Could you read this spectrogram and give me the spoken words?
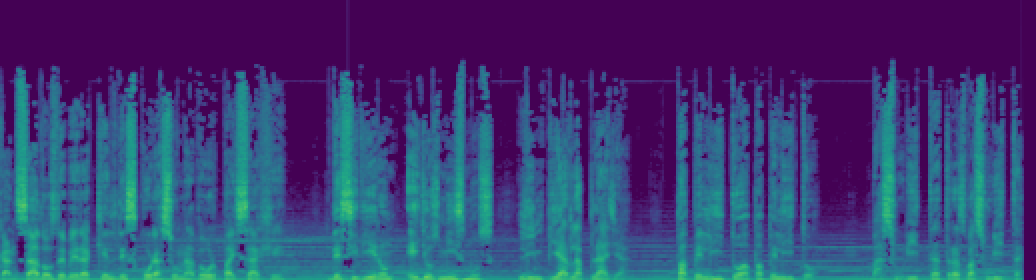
Cansados de ver aquel descorazonador paisaje, decidieron ellos mismos limpiar la playa, papelito a papelito, basurita tras basurita.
